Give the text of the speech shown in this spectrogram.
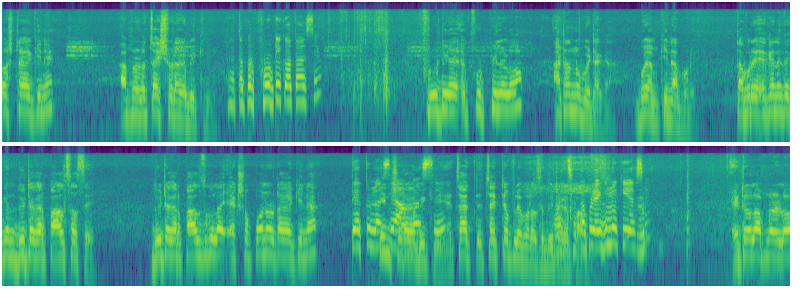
দশ টাকা কিনে আপনার হলো চারশো টাকা বিক্রি। হ্যাঁ তারপর ফ্রুটি কত আছে? ফ্রুটি ফ্রুট পিল হলো আটানব্বই টাকা বয়াম কিনা পরে। তারপরে এখানে দেখেন দুই টাকার পালস আছে। দুই টাকার পালসগুলো একশো পনেরো টাকা কিনা তেঁতুল আছে তিনশো টাকা বিক্রি। চারটে চারটা ফ্লেভার আছে দুই টাকার আচ্ছা পালস। তারপর এগুলো কি আছে? এটা হলো আপনার হলো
